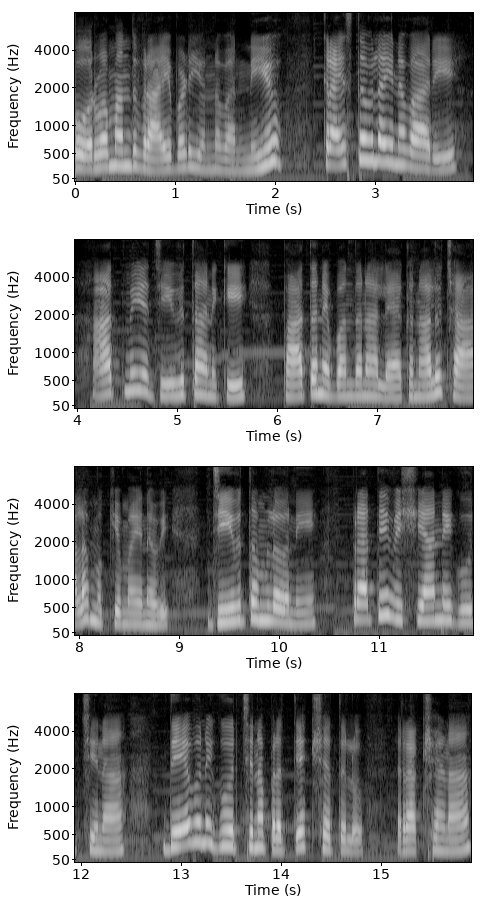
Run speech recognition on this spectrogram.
పూర్వమందు వ్రాయబడి ఉన్నవన్నీ క్రైస్తవులైన వారి ఆత్మీయ జీవితానికి పాత నిబంధన లేఖనాలు చాలా ముఖ్యమైనవి. జీవితంలోని ప్రతి విషయాన్ని గూర్చిన దేవుని గూర్చిన ప్రత్యక్షతలు రక్షణ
